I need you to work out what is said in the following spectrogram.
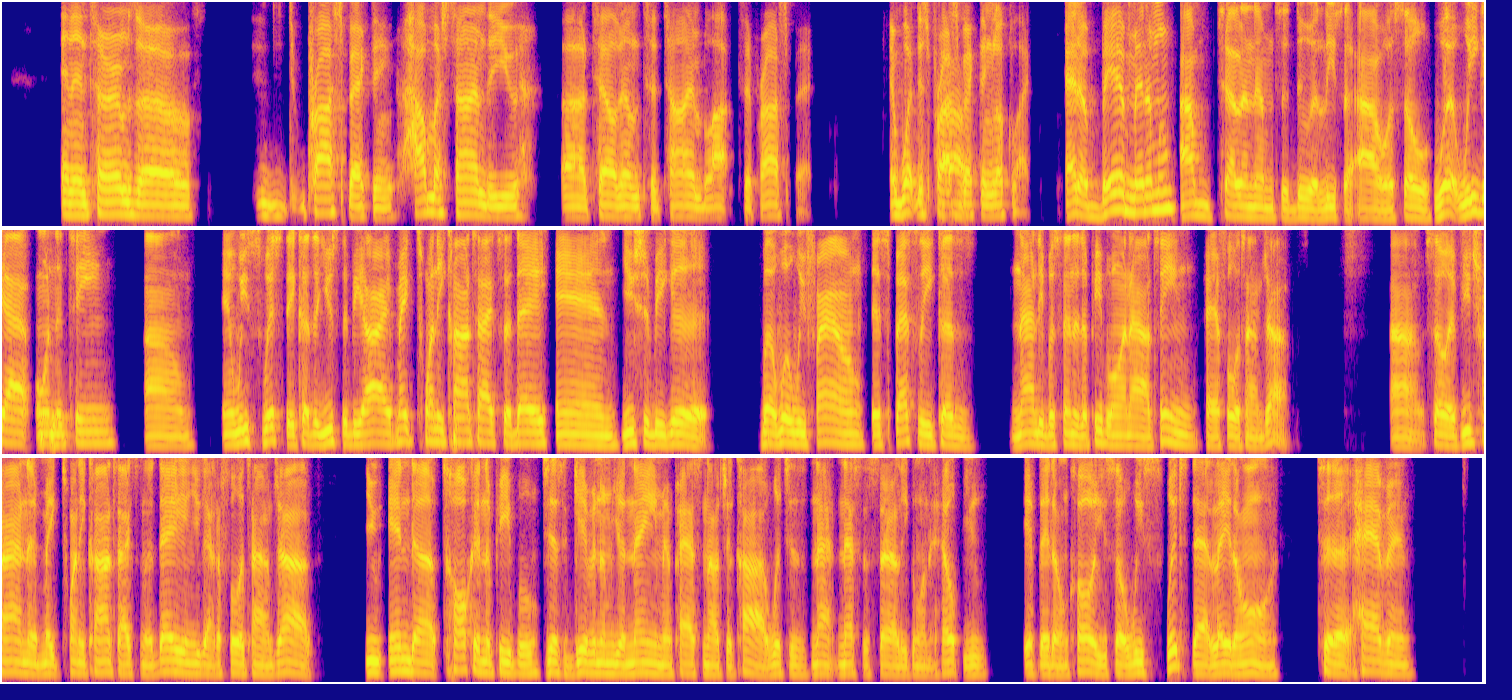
And in terms of prospecting, how much time do you uh, tell them to time block to prospect? And what does prospecting look like? At a bare minimum, I'm telling them to do at least an hour. So what we got on the team, um, and we switched it because it used to be all right, make 20 contacts a day and you should be good. But what we found, especially because 90% of the people on our team had full time jobs. Um, so if you're trying to make 20 contacts in a day and you got a full time job, you end up talking to people, just giving them your name and passing out your card, which is not necessarily going to help you if they don't call you. So we switched that later on to having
